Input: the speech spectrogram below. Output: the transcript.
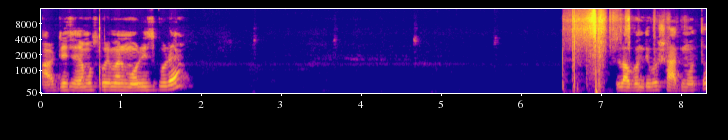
আর যে চামচ পরিমাণ মরিচ গুঁড়া। লবণ দিব স্বাদ মতো।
